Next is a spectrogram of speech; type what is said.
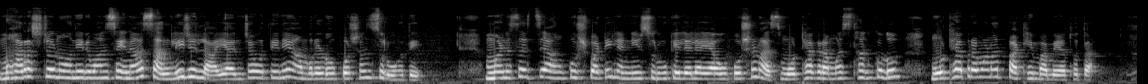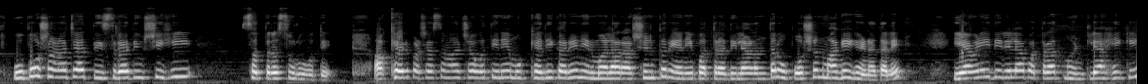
महाराष्ट्र नवनिर्माण सेना सांगली जिल्हा यांच्या वतीने आमरण उपोषण सुरू होते. मनसेचे अंकुश पाटील यांनी सुरू केलेल्या या उपोषणास मोठ्या ग्रामस्थांकडून मोठ्या प्रमाणात पाठिंबा मिळत होता. उपोषणाच्या तिसऱ्या दिवशीही सत्र सुरू होते. अखेर प्रशासनाच्या वतीने मुख्याधिकारी निर्मला राशीनकर यांनी पत्र दिल्यानंतर उपोषण मागे घेण्यात आले. यावेळी दिलेल्या पत्रात म्हटले आहे की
